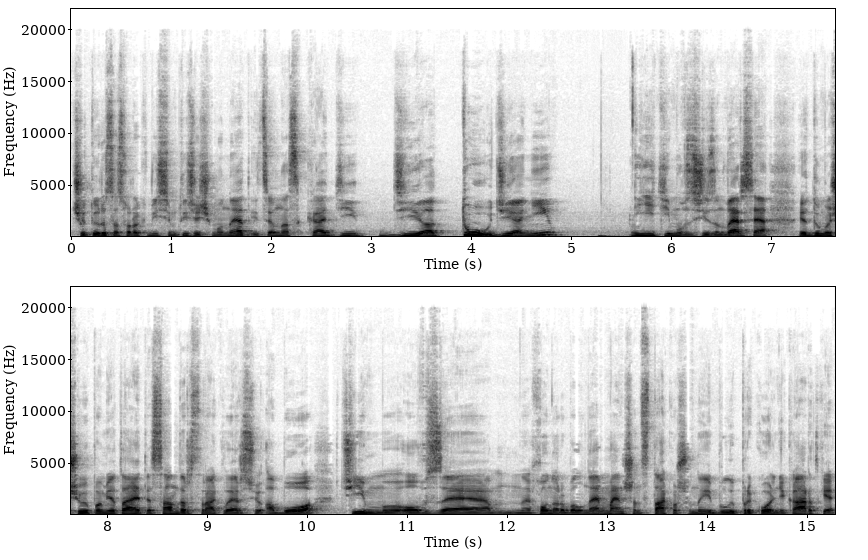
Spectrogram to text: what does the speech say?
448 тисяч монет, і це в нас Кадідіату Діані. Її Team of the Season версія. Я думаю, що ви пам'ятаєте Thunderstruck версію або Team of the Honorable Mentions. Також в неї були прикольні картки.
